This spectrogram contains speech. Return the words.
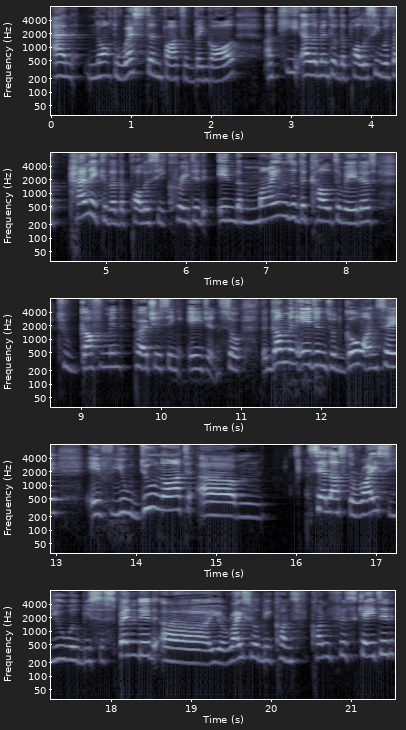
and northwestern parts of Bengal. A key element of the policy was the panic that the policy created in the minds of the cultivators to government purchasing agents. So the government agents would go and say, if you do not um, sell us the rice you will be suspended uh, your rice will be conf- confiscated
